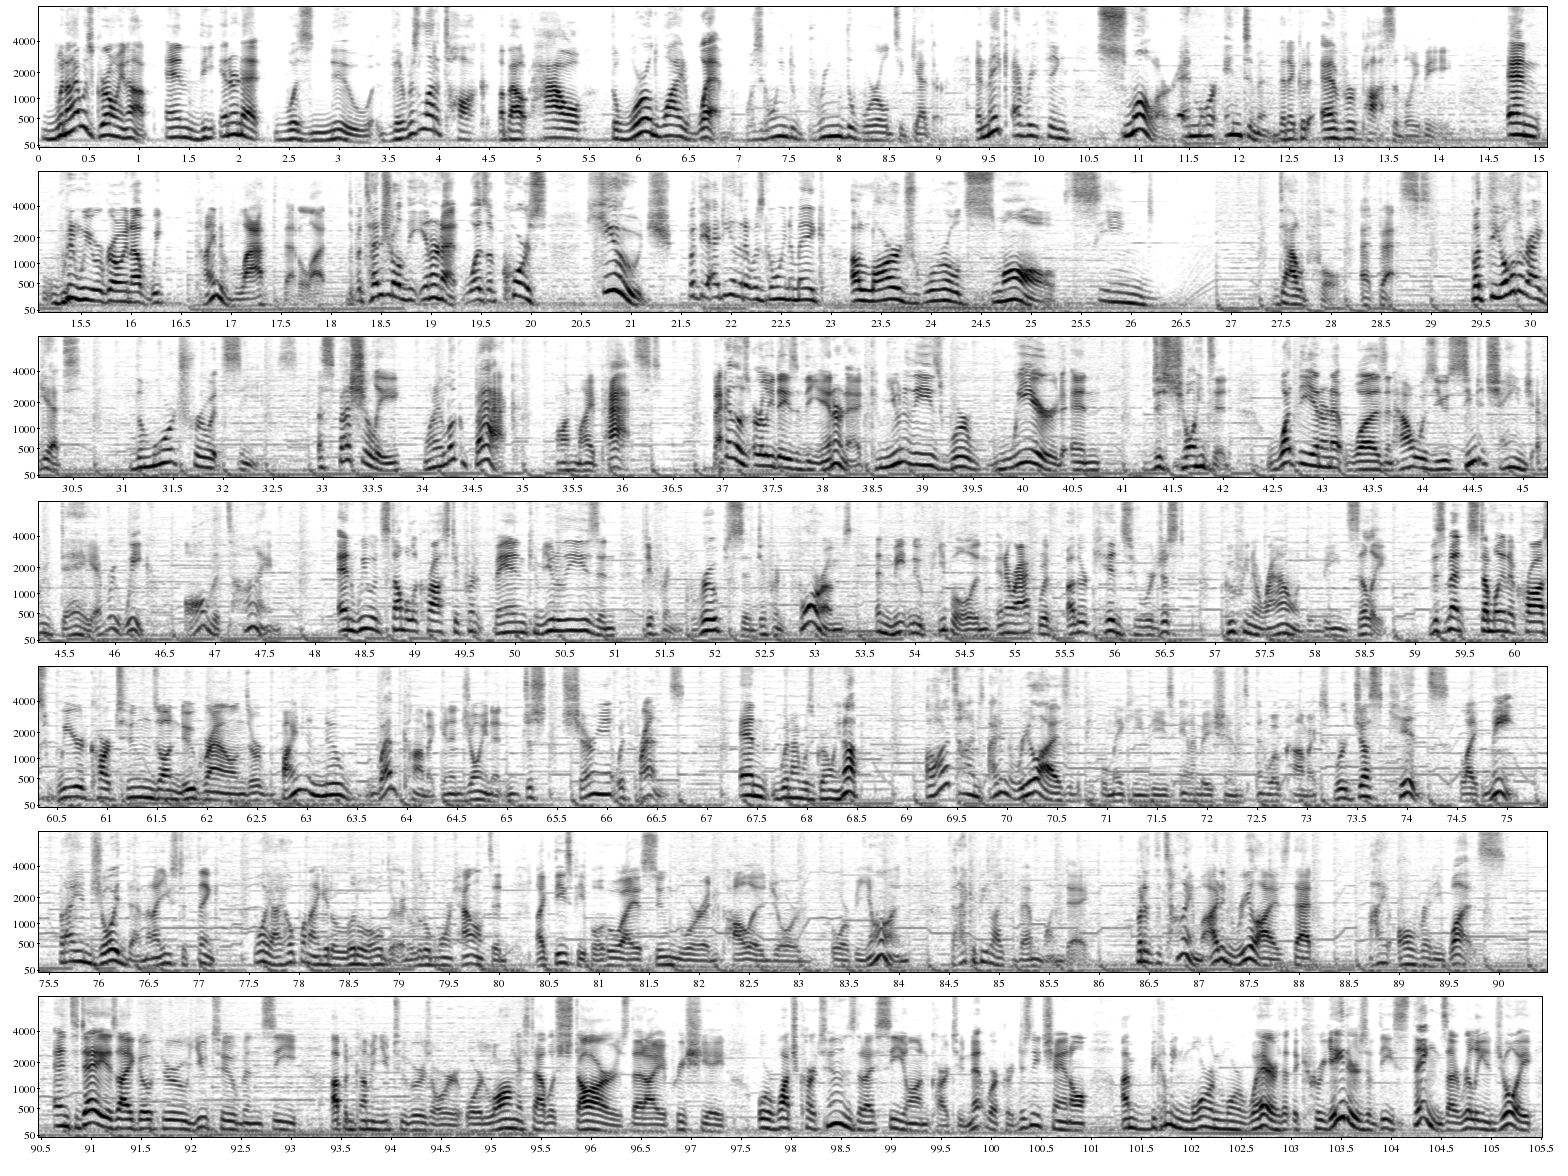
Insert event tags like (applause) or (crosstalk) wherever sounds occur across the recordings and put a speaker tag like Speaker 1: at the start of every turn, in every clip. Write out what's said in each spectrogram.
Speaker 1: When I was growing up and the internet was new, there was a lot of talk about how the World Wide Web was going to bring the world together and make everything smaller and more intimate than it could ever possibly be. And (laughs) when we were growing up, we kind of laughed at that a lot. The potential of the internet was, of course, huge, but the idea that it was going to make a large world small seemed doubtful at best. But the older I get, the more true it seems, especially when I look back on my past. Back in those early days of the internet, communities were weird and (laughs) disjointed. What the internet was and how it was used seemed to change every day, every week, all the time. And we would stumble across different fan communities and different groups and different forums and meet new people and interact with other kids who were just goofing around and being silly. This meant stumbling across weird cartoons on Newgrounds or finding a new webcomic and enjoying it and just sharing it with friends. And when I was growing up, a lot of times I didn't realize that the people making these animations and webcomics were just kids like me. But I enjoyed them and I used to think, boy, I hope when I get a little older and a little more talented, like these people who I assumed were in college or, or beyond, that I could be like them one day. But at the time, I didn't realize that I already was. And today, as I go through YouTube and see up and coming YouTubers or, or long established stars that I appreciate, or watch cartoons that I see on Cartoon Network or Disney Channel, I'm becoming more and more aware that the creators of these things I really enjoy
